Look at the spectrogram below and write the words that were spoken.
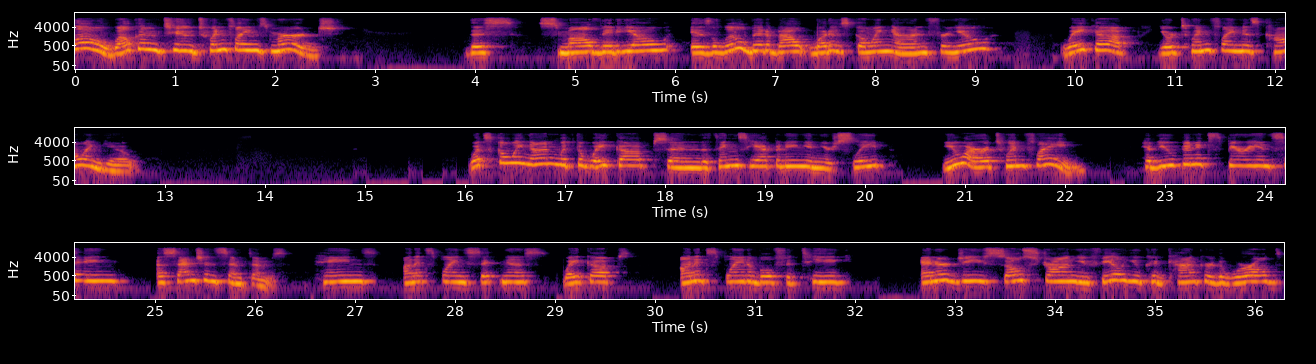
Hello, welcome to Twin Flames Merge. This small video is a little bit about what is going on for you. Wake up, your twin flame is calling you. What's going on with the wake ups and the things happening in your sleep? You are a twin flame. Have you been experiencing ascension symptoms, pains, unexplained sickness, wake ups, unexplainable fatigue, energy so strong you feel you could conquer the world,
